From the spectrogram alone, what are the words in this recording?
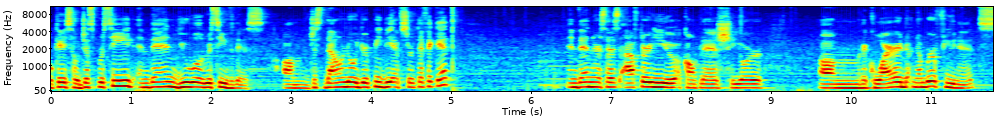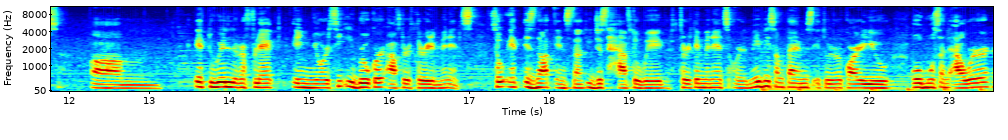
okay so just proceed and then you will receive this um, just download your pdf certificate and then it says after you accomplish your um, required number of units, um, it will reflect in your CE broker after 30 minutes. So it is not instant. You just have to wait 30 minutes or maybe sometimes it will require you almost an hour,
